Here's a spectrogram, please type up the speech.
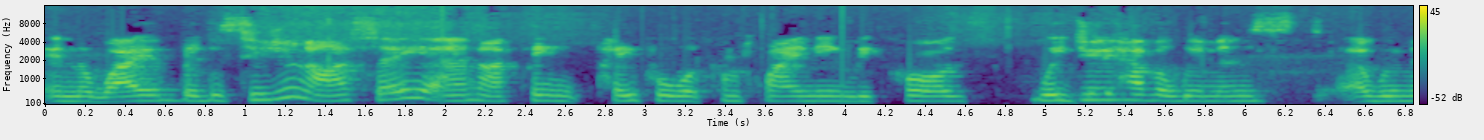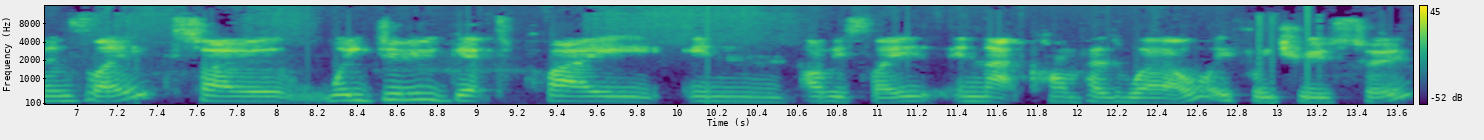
in the way of the decision. I see, and I think people were complaining because we do have a women's a women's league, so we do get to play in obviously in that comp as well if we choose to.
